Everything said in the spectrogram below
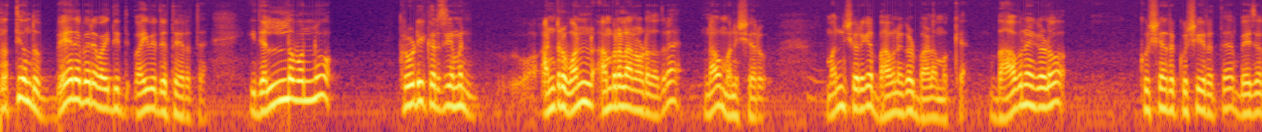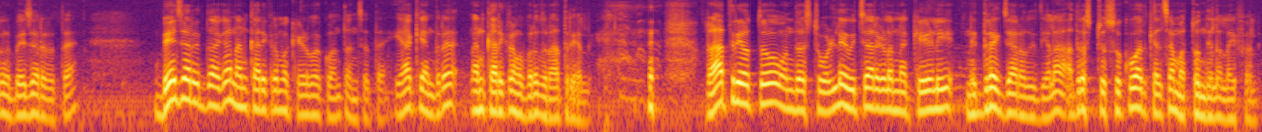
ಪ್ರತಿಯೊಂದು ಬೇರೆ ಬೇರೆ ವೈದ್ಯ ವೈವಿಧ್ಯತೆ ಇರುತ್ತೆ. ಇದೆಲ್ಲವನ್ನು ಕ್ರೋಢೀಕರಿಸಿ I mean under one umbrella ನೋಡೋದಾದರೆ ನಾವು ಮನುಷ್ಯರು. ಮನುಷ್ಯರಿಗೆ ಭಾವನೆಗಳು ಭಾಳ ಮುಖ್ಯ. ಭಾವನೆಗಳು ಖುಷಿ ಅಂದರೆ ಖುಷಿ ಇರುತ್ತೆ, ಬೇಜಾರು ಬೇಜಾರಿರುತ್ತೆ ಬೇಜಾರಿದ್ದಾಗ ನನ್ನ ಕಾರ್ಯಕ್ರಮ ಕೇಳಬೇಕು ಅಂತ ಅನಿಸುತ್ತೆ. ಯಾಕೆ ಅಂದರೆ ನನ್ನ ಕಾರ್ಯಕ್ರಮ ಬರೋದು ರಾತ್ರಿಯಲ್ಲಿ. ರಾತ್ರಿ ಹೊತ್ತು ಒಂದಷ್ಟು ಒಳ್ಳೆಯ ವಿಚಾರಗಳನ್ನು ಕೇಳಿ ನಿದ್ರೆಗೆ ಜಾರೋದು ಇದೆಯಲ್ಲ ಅದರಷ್ಟು ಸುಖವಾದ ಕೆಲಸ ಮತ್ತೊಂದಿಲ್ಲ ಲೈಫಲ್ಲಿ.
